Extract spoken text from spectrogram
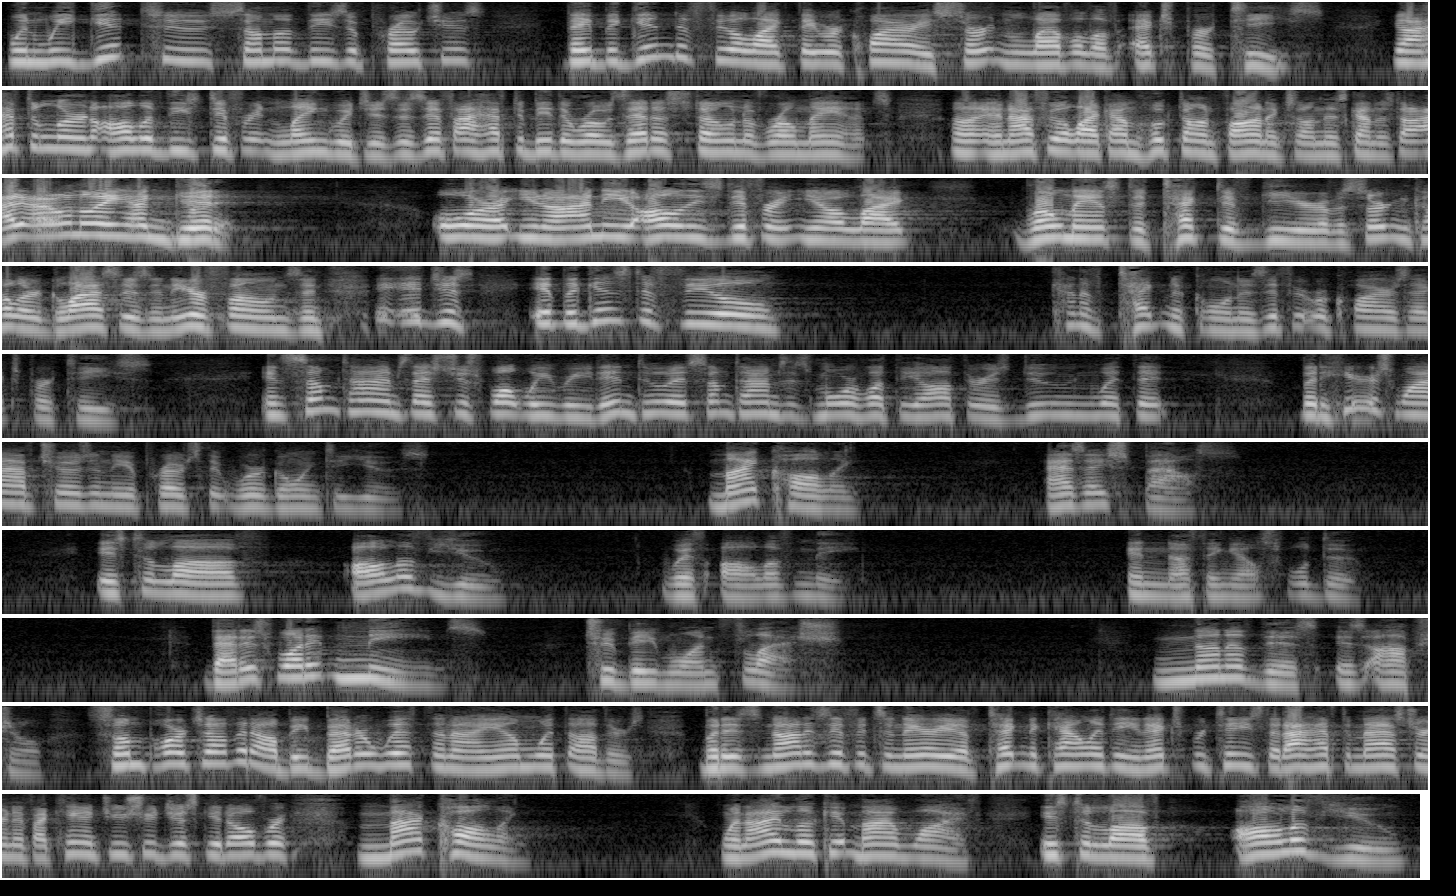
When we get to some of these approaches, they begin to feel like they require a certain level of expertise. You know, I have to learn all of these different languages as if I have to be the Rosetta Stone of romance. Uh, and I feel like I'm hooked on phonics on this kind of stuff. I, I don't know I can get it. Or, you know, I need all of these different, you know, like romance detective gear of a certain color glasses and earphones. And it, it just, it begins to feel kind of technical and as if it requires expertise. And sometimes that's just what we read into it. Sometimes it's more what the author is doing with it. But here's why I've chosen the approach that we're going to use. My calling as a spouse is to love all of you with all of me, and nothing else will do. That is what it means to be one flesh. None of this is optional. Some parts of it I'll be better with than I am with others. But it's not as if it's an area of technicality and expertise that I have to master, and if I can't, you should just get over it. My calling, when I look at my wife, is to love all of you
